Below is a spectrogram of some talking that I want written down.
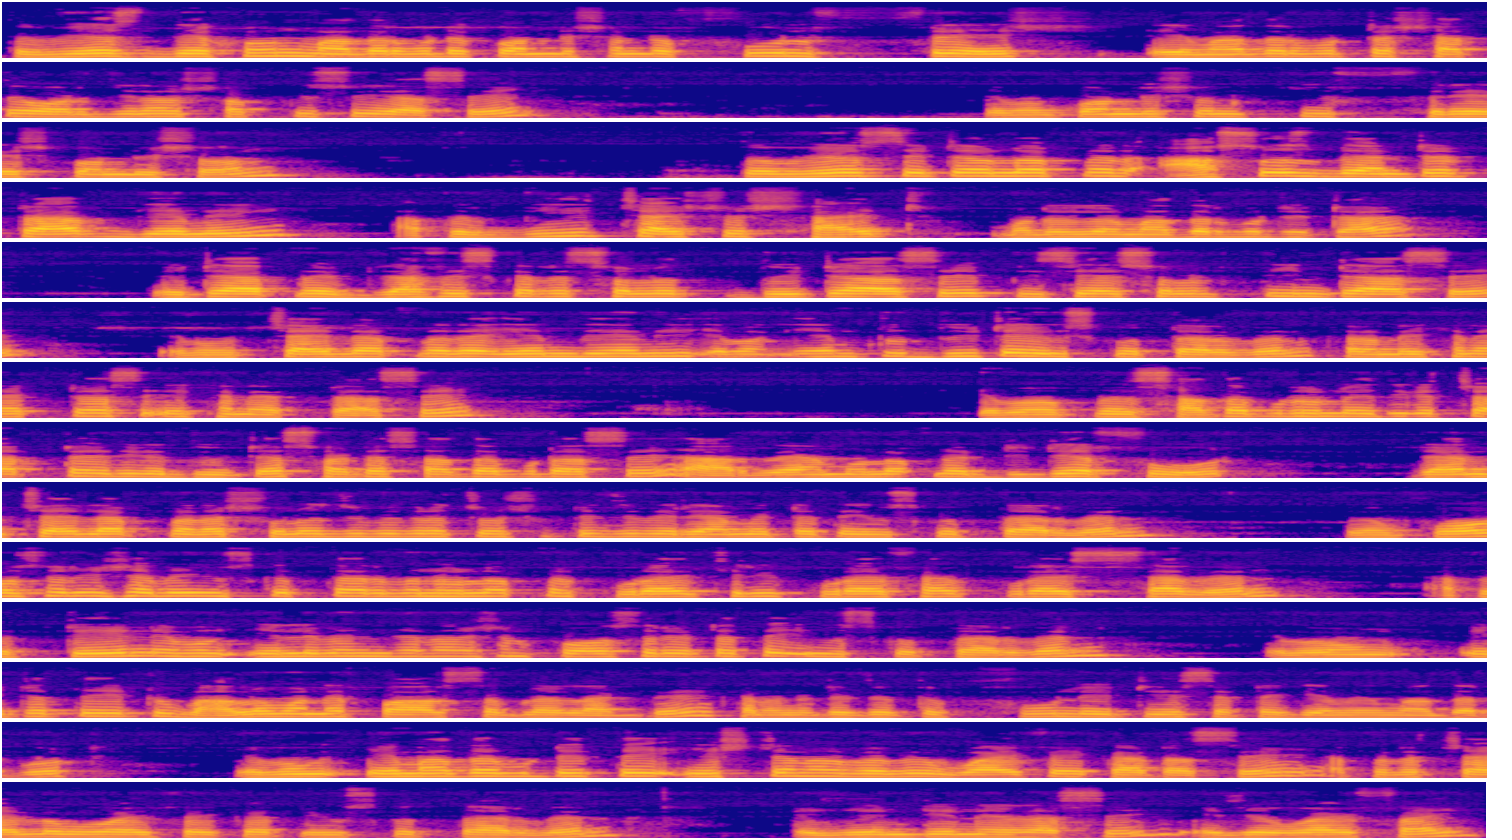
তো ভিউয়ার্স দেখুন মাদারবোর্ডের কন্ডিশনটা ফুল ফ্রেশ এই মাদারবোর্ডটার সাথে অরিজিনাল সব কিছুই আছে। এবং কন্ডিশন কি ফ্রেশ কন্ডিশন তো ভিউয়ার্স এটা হলো আপনার আসোস ব্র্যান্ডের টাপ গেমিং আপনার বি চারশো ষাট মডেলের মাদারবোর্ড এটা। এটা আপনার গ্রাফিক্স কার্ডের সলট দুইটা আছে পিসিআই সলট তিনটা আছে। এবং চাইলে আপনারা এমবিএমই এবং এম টু দুইটা ইউজ করতে পারবেন, কারণ এখানে একটা আছে, এখানে একটা আছে। এবং আপনার সাদা পুট হলো এদিকে চারটা, এদিকে দুইটা, ছয়টা সাদা পুট আছে। আর র্যাম হলো আপনার ডিডিআর ফোর র্যাম চাইলে আপনারা ষোলো জিবি করে চৌষট্টি জিবি র্যাম এটাতে ইউজ করতে পারবেন। এবং প্রসেসর হিসাবে ইউজ করতে পারবেন হলো আপনার core i three core i five core i seven আপনার টেন এবং ইলেভেন জেনারেশন প্রসেসর এটাতে ইউজ করতে পারবেন। এবং এটাতে একটু ভালো মানের পাওয়ার সাপ্লাই লাগবে, কারণ এটা যেহেতু ফুল এটিএস একটা গেমিং মাদারবোর্ড এবং এই মাদারবোর্ডটিতে এক্সটার্নালভাবে ওয়াইফাই কার্ড আছে, আপনারা চাইলেও ওয়াইফাই কার্ড ইউজ করতে পারবেন। এই যে এনটিএনের আছে, এই যে ওয়াইফাই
